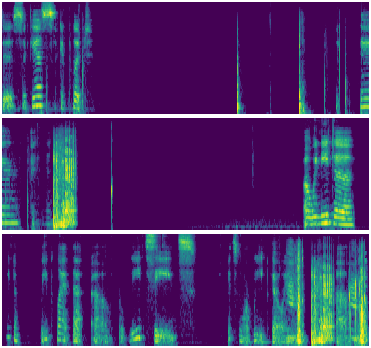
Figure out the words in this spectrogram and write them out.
this? I guess I could put there. Oh, we need to need to replant that uh, the wheat seeds. Get some more wheat going. Um,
